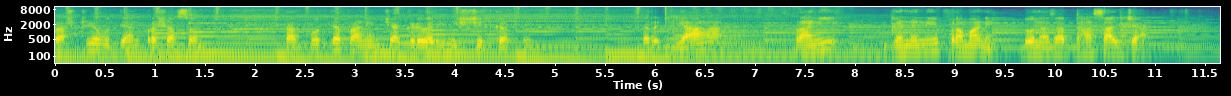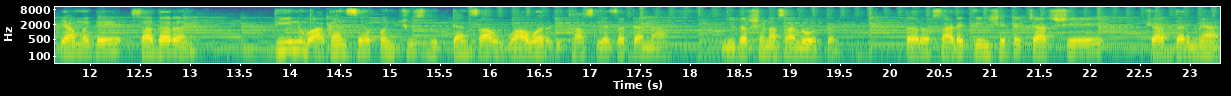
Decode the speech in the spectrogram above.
राष्ट्रीय उद्यान प्रशासन तात्पुरत्या प्राण्यांची आकडेवारी निश्चित करते. तर या प्राणी गणनेप्रमाणे दोन हजार दहा सालच्या यामध्ये साधारण तीन वाघांसह पंचवीस बिबट्यांचा वावर इथं असल्याचं त्यांना निदर्शनास आलं होतं. तर साडेतीनशे ते चारशेच्या दरम्यान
